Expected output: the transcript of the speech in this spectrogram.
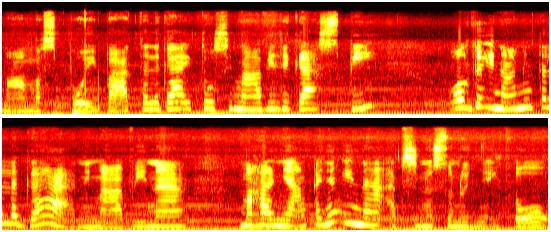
Mamas boy ba talaga ito si Mavi Legaspi? Although inamin talaga ni Mavi na mahal niya ang kanyang ina at sinusunod niya ito.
